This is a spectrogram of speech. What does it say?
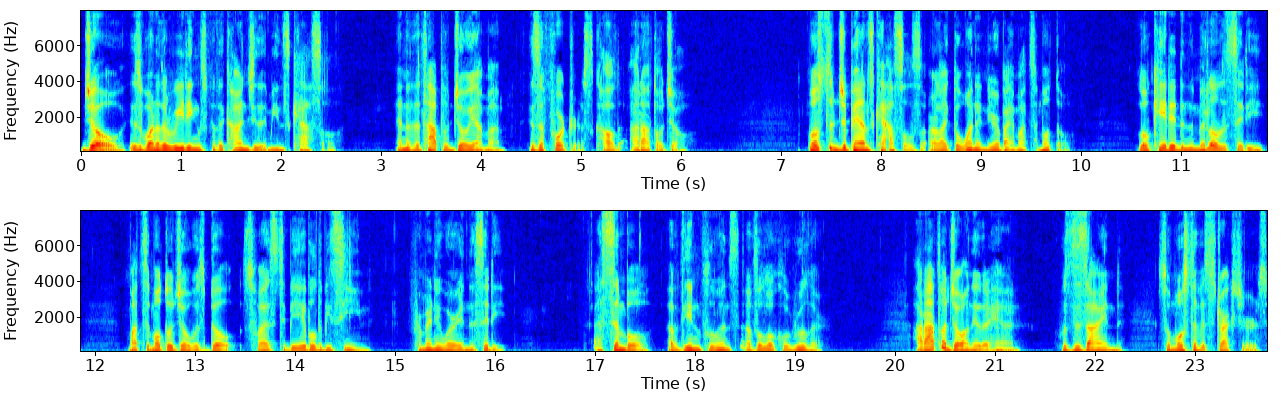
Jo is one of the readings for the kanji that means castle, and at the top of Joyama is a fortress called Aratojo. Most of Japan's castles are like the one in nearby Matsumoto. Located in the middle of the city, Matsumoto-jo was built so as to be able to be seen from anywhere in the city a symbol of the influence of the local ruler. Aratojo, on the other hand, was designed so most of its structures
